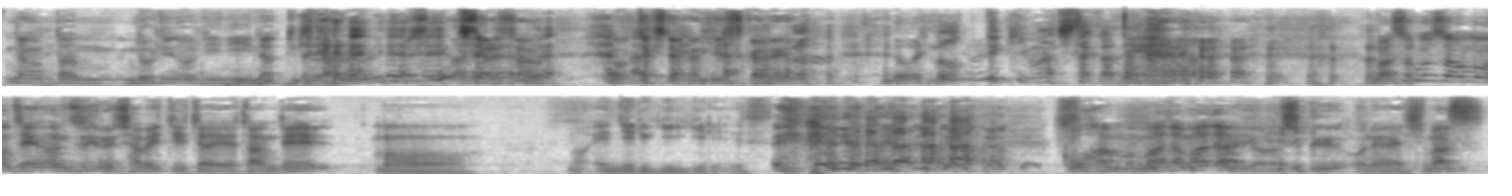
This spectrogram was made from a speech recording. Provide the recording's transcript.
うん。だんだんノリノリになってきた。設楽さん乗ってきた感じですかね。乗ってきましたかね。松本さんはもう前半ずいぶん喋っていただいたんでももうエネルギー切れです。う後半もまだまだよろしくお願いします。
